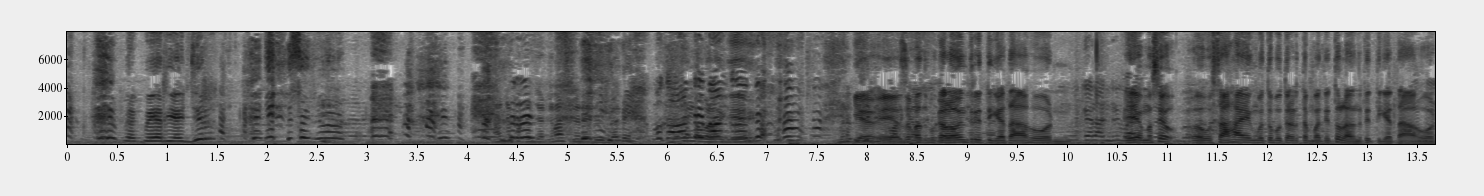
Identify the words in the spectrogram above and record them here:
Blackberry anjir. Saya jualan. Anda kerja keras kan berarti Buka laundry Apalagi? ya, ya sempat buka laundry 3 tahun. Buka laundry Iya, maksudnya uh, usaha yang betul-betul ada tempat itu laundry 3 tahun,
